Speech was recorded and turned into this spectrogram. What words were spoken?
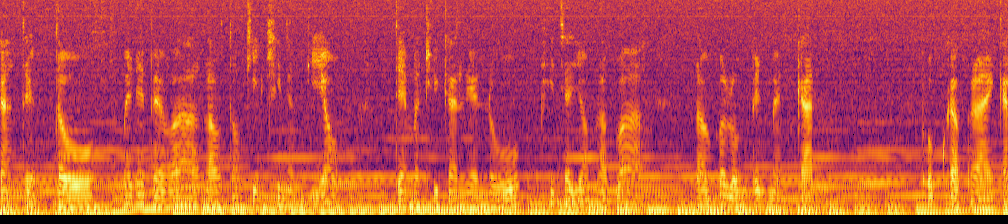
การเติบโตไม่ได้แปลว่าเราต้องเก่งขึ้นอย่างเดียว แต่มันคือการเรียนรู้ที่จะยอมรับว่า เราก็ล้มเป็นเหมือนกัน พบกับรายก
